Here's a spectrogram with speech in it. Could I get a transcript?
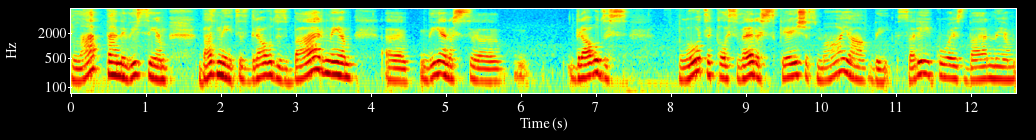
slepeni visiem baznīcas draudzes bērniem vienas draudzes loceklis Veres Keišas mājā bija sarīkojis bērniem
